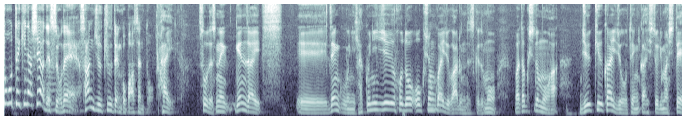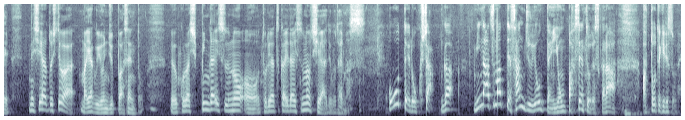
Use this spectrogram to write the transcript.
倒的なシェアですよね39.5%。はいそうですね現在えー、全国に120ほどオークション会場があるんですけども私どもは19会場を展開しておりましてでシェアとしてはまあ約40%これは出品台数の取扱台数のシェアでございます。大手6社がみんな集まって34.4%ですから圧倒的ですよね。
